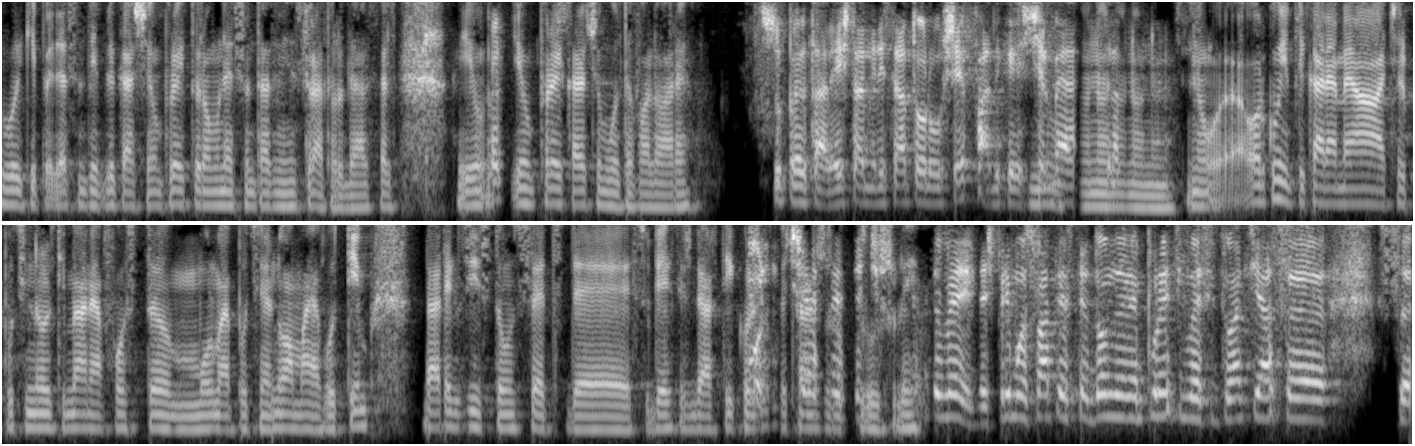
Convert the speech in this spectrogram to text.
Wikipedia, sunt implicat și în proiectul românesc sunt administrator de altfel. E, e un proiect care are multă valoare super tare. Ești administratorul șef? Adică ești cel nu, mai nu, nu, nu, nu, nu. Oricum, implicarea mea, cel puțin în ultimii ani, a fost uh, mult mai puțină. Nu am mai avut timp, dar există un set de subiecte și de articole Bun, special în jurul Clujului. Deci, deci primul sfat este, domnule, puneți-vă situația să, să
